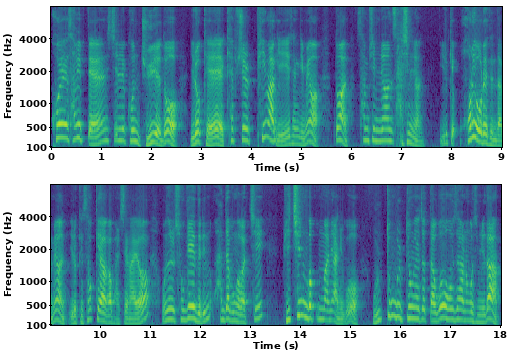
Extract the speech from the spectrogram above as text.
코에 삽입된 실리콘 주위에도 이렇게 캡슐 피막이 생기며 또한 30년 40년 이렇게 오래오래 된다면 이렇게 석회화가 발생하여 오늘 소개해드린 환자분과 같이 비치는 것 뿐만이 아니고 울퉁불퉁해졌다고 호소하는 것입니다.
